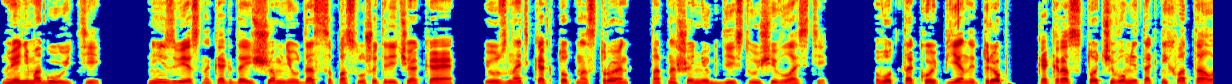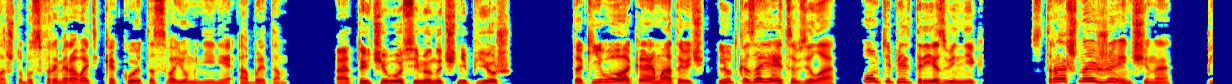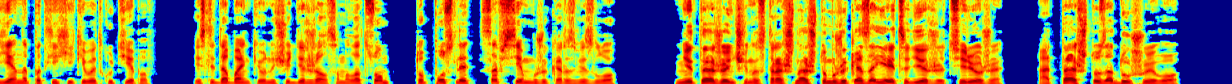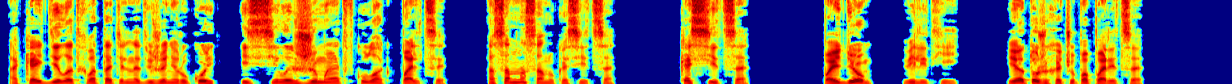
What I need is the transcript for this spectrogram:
Но я не могу уйти, Неизвестно, когда еще мне удастся послушать речи Акая и узнать, как тот настроен по отношению к действующей власти. Вот такой пьяный треп как раз то, чего мне так не хватало, чтобы сформировать какое-то свое мнение об этом. «А ты чего, Семенович, не пьешь?» «Так его, Акая Матович, Людка за яйца взяла, он теперь трезвенник». «Страшная женщина», — пьяно подхихикивает Кутепов. Если до баньки он еще держался молодцом, то после совсем мужика развезло. Не та женщина страшна, что мужика за яйца держит, Сережа, а та, что за душу его. Акай делает хватательное движение рукой и с силой сжимает в кулак пальцы, а сам на Сану косится. косится. «Пойдем», — велит ей. «Я тоже хочу попариться».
